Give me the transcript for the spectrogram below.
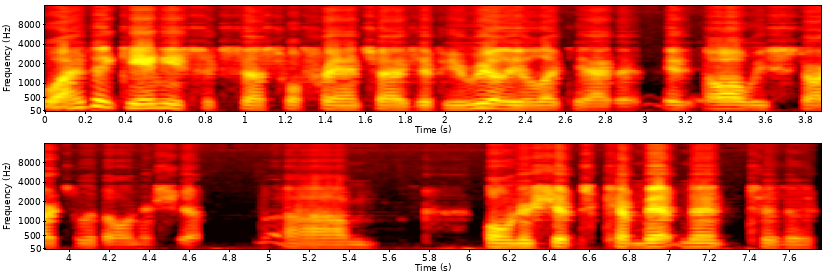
Well, I think any successful franchise, if you really look at it, it always starts with ownership. Um, ownership's commitment to the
